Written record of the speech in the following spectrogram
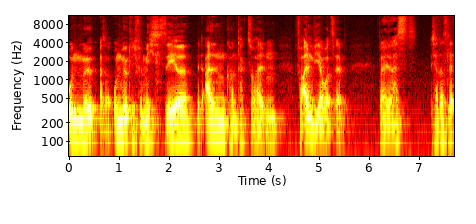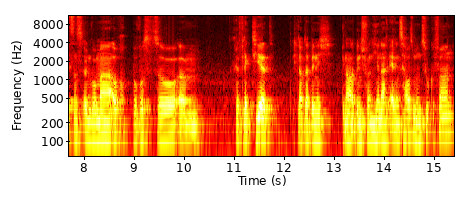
unmöglich, also unmöglich für mich sehe, mit allen Kontakt zu halten, vor allem via WhatsApp, weil du hast, ich hatte das letztens irgendwo mal auch bewusst so ähm, reflektiert. Ich glaube, da bin ich, genau, da bin ich von hier nach Eringshausen mit dem Zug gefahren und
